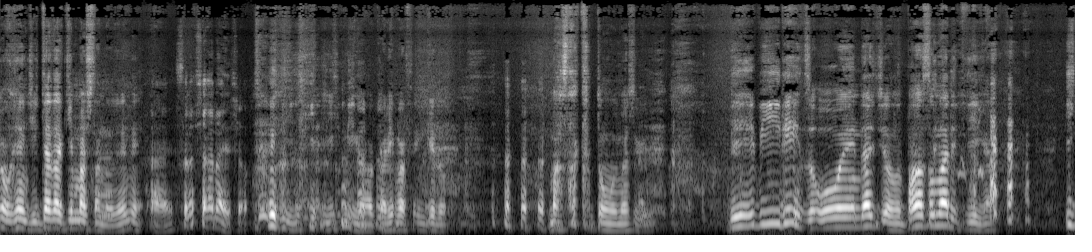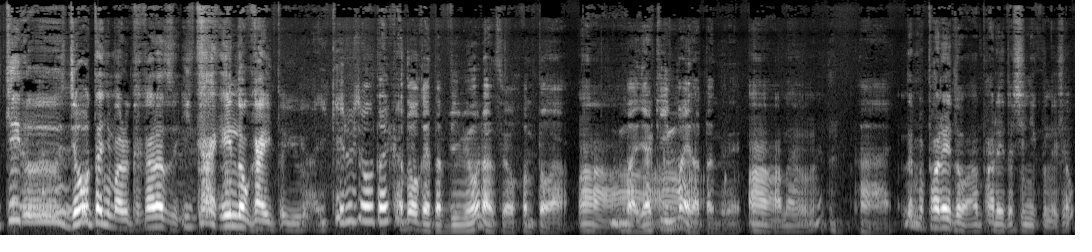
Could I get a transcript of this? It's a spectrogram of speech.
お返事いただきましたのでね。はい。それはしゃあないでしょ。意味が分かりませんけど。まさかと思いましたけど。ベイビーレイズ応援ラジオのパーソナリティがいける状態にもあるかかわらず行かへんのかいという。行ける状態かどうかやったら微妙なんですよ本当は。あー。まあ夜勤前だったんでね。ああなるほどね。はでもパレードはパレードしに行くんでしょ？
